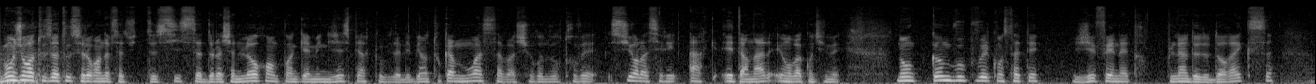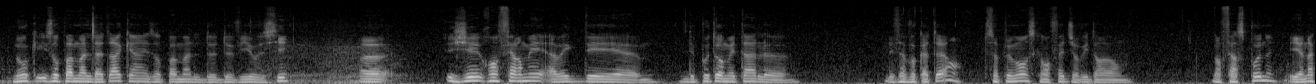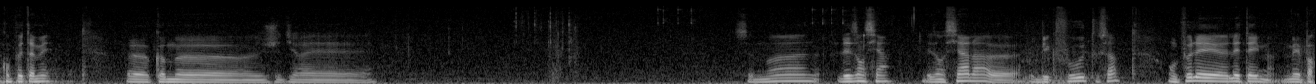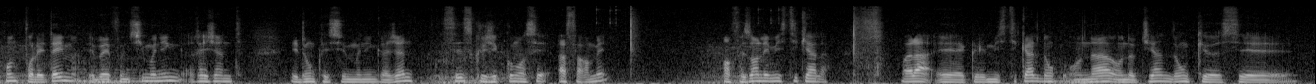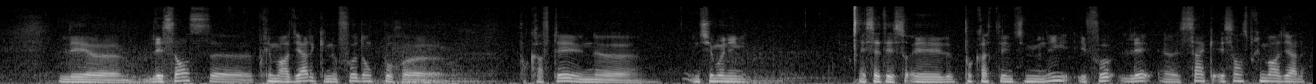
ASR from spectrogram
Bonjour à tous et à tous, c'est Laurent 9786 de la chaîne Laurent.gaming. J'espère que vous allez bien. En tout cas, moi ça va. Je suis heureux de vous retrouver sur la série Arc Eternal et on va continuer. Donc, comme vous pouvez le constater, j'ai fait naître plein de Dorex. Donc, ils ont pas mal d'attaques, hein, ils ont pas mal de, vie aussi. Euh, j'ai renfermé avec des, euh, poteaux en métal euh, les avocateurs, tout simplement parce qu'en fait j'ai envie d'en faire spawn et il y en a qu'on peut tamer. Euh, comme euh, je dirais Summon, les anciens, les anciens là, euh, Bigfoot, tout ça, on peut les, les tame. Mais par contre pour les tame, eh ben, il faut une summoning regent. Et donc les summoning regent, c'est ce que j'ai commencé à farmer en faisant les mysticales. Voilà, et avec les mysticales, donc on a, on obtient donc c'est l'essence primordiale qu'il nous faut donc pour crafter une, euh, une. Et, cette et pour crafter une summoning, il faut les 5 euh, essences primordiales.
